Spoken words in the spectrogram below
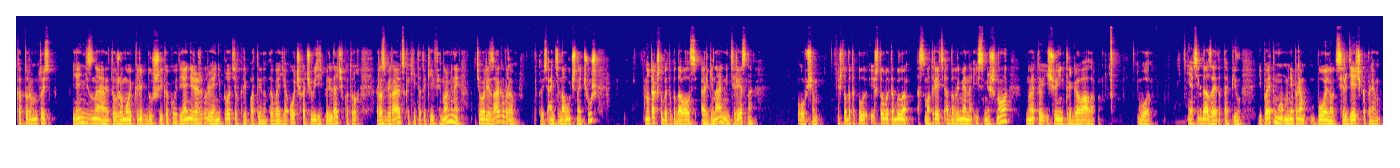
которым, ну, то есть я не знаю, это уже мой крик души какой-то. Я не, я я не против крепоты на ТВ. Я очень хочу видеть передачи, в которых разбираются какие-то такие феномены, теории заговора, то есть антинаучная чушь, но так, чтобы это подавалось оригинально, интересно. В общем, чтобы это было, чтобы это было смотреть одновременно и смешно, но это еще и интриговало. Вот. Я всегда за это топил. И поэтому мне прям больно, вот сердечко прям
